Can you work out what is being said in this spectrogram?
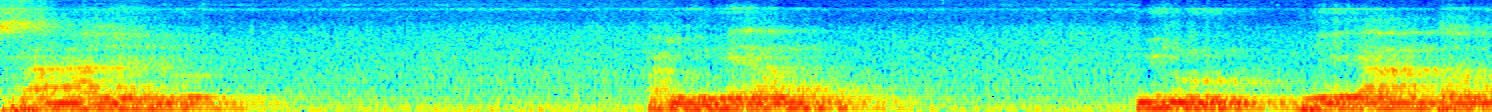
ಸ್ಥಾನಾಚಲಗಳು అటు వేదము ఇటు వేదాంతము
